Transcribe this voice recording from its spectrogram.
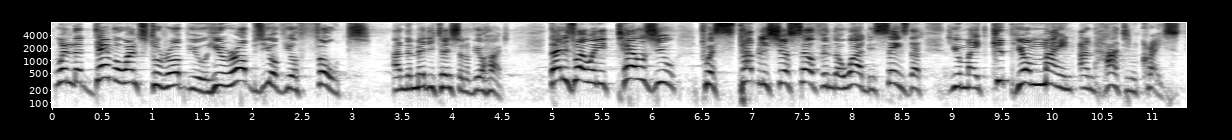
when the devil wants to rob you, he robs you of your thoughts and the meditation of your heart. That is why when he tells you to establish yourself in the word, he says that you might keep your mind and heart in Christ.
